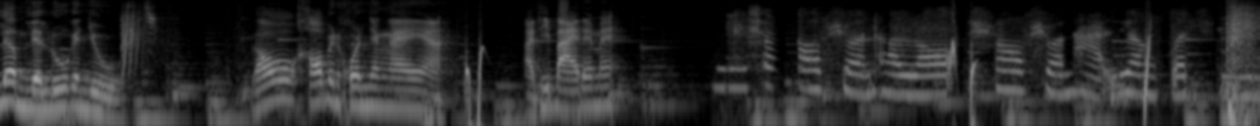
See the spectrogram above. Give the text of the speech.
เริ่มเรียนรู้กันอยู่ แล้วเขาเป็นคนยังไงอะ อธิบายได้ไหม ไม่ชอบชวนทะเลาะ ชอบชวนหาเรื่องกวนตีน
